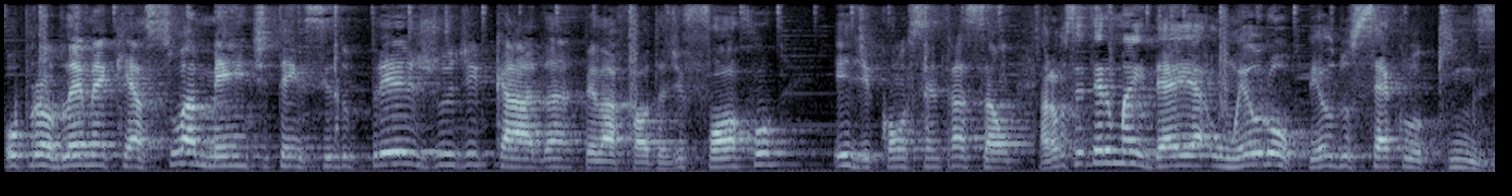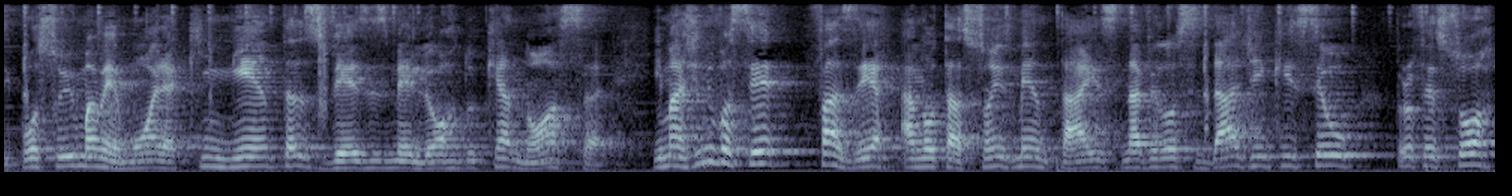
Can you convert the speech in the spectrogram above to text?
O problema é que a sua mente tem sido prejudicada pela falta de foco e de concentração. Para você ter uma ideia, um europeu do século XV possui uma memória 500 vezes melhor do que a nossa. Imagine você fazer anotações mentais na velocidade em que seu professor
